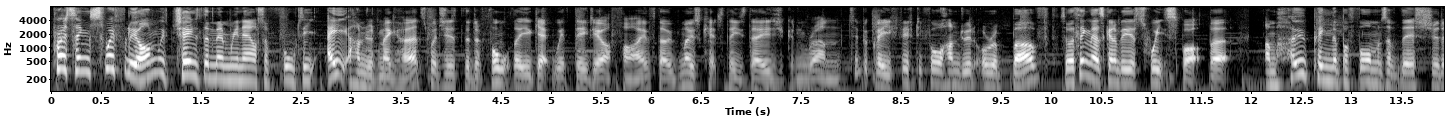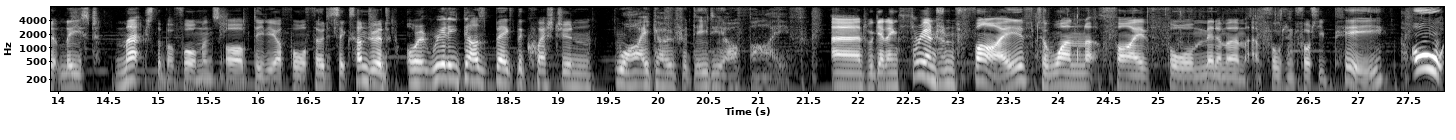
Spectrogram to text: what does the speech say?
Pressing swiftly on, we've changed the memory now to 4800 MHz, which is the default that you get with DDR5, though most kits these days you can run typically 5400 or above. So I think that's to be a sweet spot, but I'm hoping the performance of this should at least match the performance of DDR4 3600, or it really does beg the question, why go for DDR5? And we're getting 305 to 154 minimum at 1440p. Oh,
